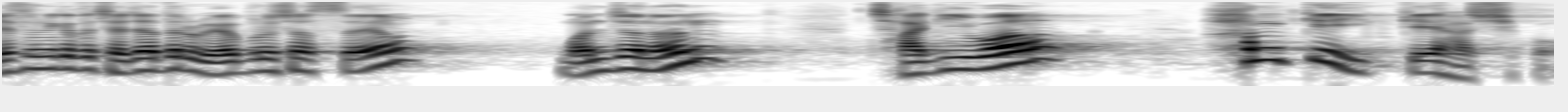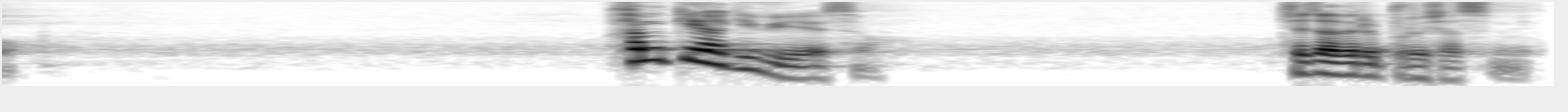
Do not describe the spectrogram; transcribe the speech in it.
예수님께서 제자들을 왜 부르셨어요? 먼저는 자기와 함께 있게 하시고 함께 하기 위해서 제자들을 부르셨습니다.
